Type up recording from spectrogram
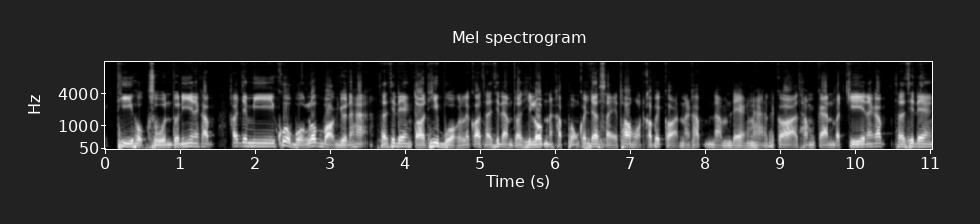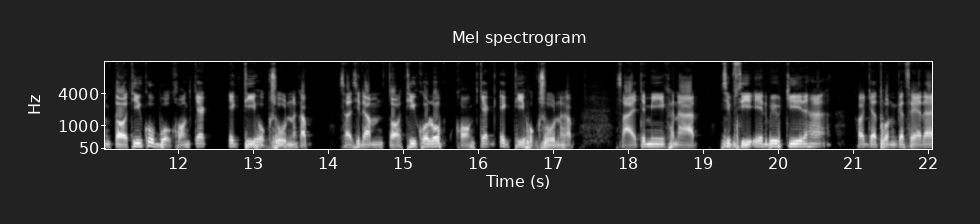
XT60 ตัวนี้นะครับเขาจะมีขั้วบวกลบบอกอยู่นะฮะสายสีแดงต่อที่บวก แล้วก็สายสีดำต่อที่ลบนะครับผมก็จะใส่ท่อหดเข้าไปก่อนนะครับดำแดงนะฮะแล้วก็ทำการบัดกีนะครับสายสีแดงต่อที่ขั้วบวกของแจ็ค XT60 นะครับสายสีดำต่อที่ขั้วลบของแจ็ค XT60 นะครับสายจะมีขนาด 14 AWG นะฮะเขาจะทนกระแสได้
